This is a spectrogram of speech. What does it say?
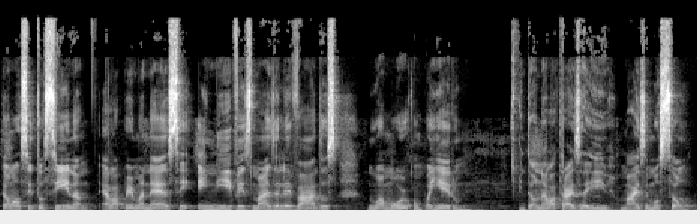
Então, a ocitocina, ela permanece em níveis mais elevados no amor companheiro. Então, né, ela traz aí mais emoção.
